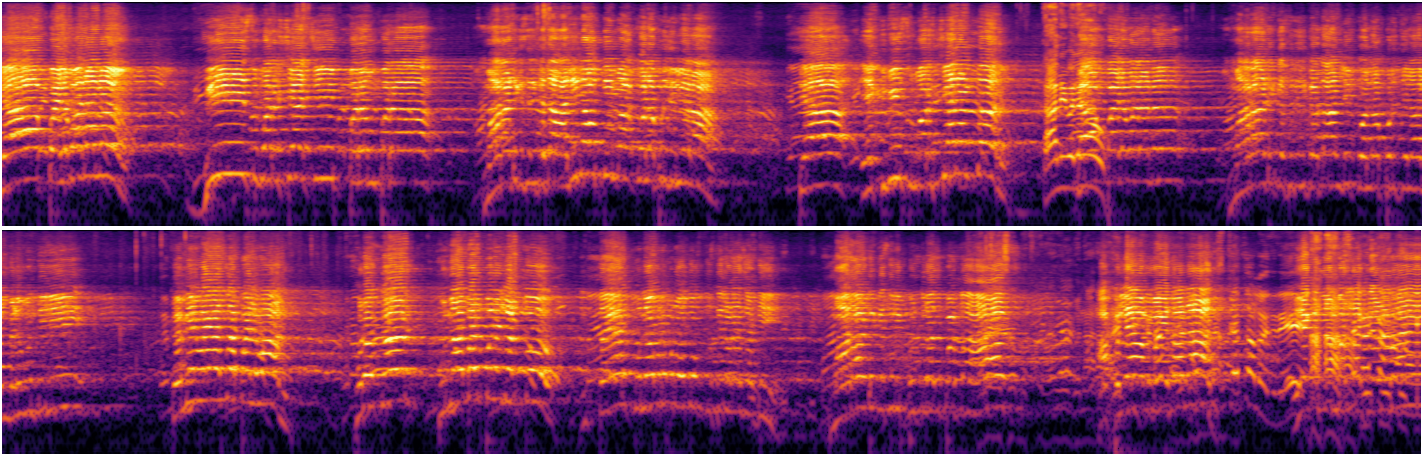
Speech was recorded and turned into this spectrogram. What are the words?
ज्या पैलवानानं वीस वर्षाची परंपरा मराठी केसरी आली नव्हती मा कोल्हापूर जिल्ह्याला त्या एकवीस वर्षानंतर पैलवानानं मराठी केसरी गदा आणली कोल्हापूर जिल्ह्याला मिळवून दिली. कमी वयाचा पैलवान खरोखर कुणावर पण लढतो तयार कुणावर पण होतो कुस्ती लढण्यासाठी. मराठी केसरी पृथ्वीराज पाटला आज आपल्या मैदानात एक नंबरला खेळणार आहे.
